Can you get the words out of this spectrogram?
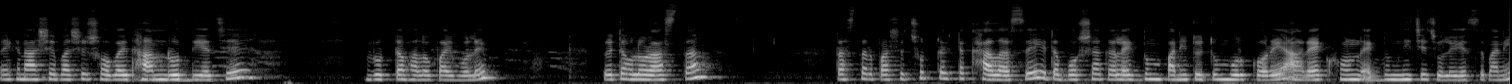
এখানে আশেপাশে সবাই ধান রোদ দিয়েছে। রোদটা ভালো পাই বলে। তো এটা হলো রাস্তা। রাস্তার পাশে ছোট্ট একটা খাল আছে। এটা বর্ষাকালে একদম পানি টইটুম্বর করে আর এখন একদম নিচে চলে গেছে পানি।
